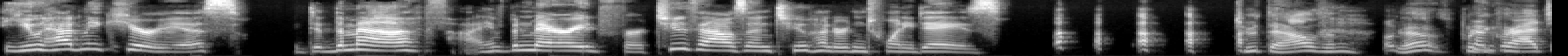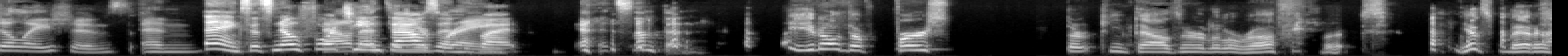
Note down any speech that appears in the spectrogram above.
you had me curious I did the math i have been married for 2220 days 2000. Okay, Yeah, it's pretty good. congratulations. And thanks it's no that's in your 14000 but it's something You know, the first 13,000 are a little rough, but it gets better.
